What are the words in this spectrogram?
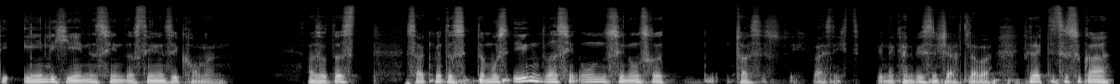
die ähnlich jenen sind, aus denen sie kommen. Also das sagt mir, dass da muss irgendwas in uns, in unserer, was, ich weiß nicht, bin ja kein Wissenschaftler, aber vielleicht ist das sogar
